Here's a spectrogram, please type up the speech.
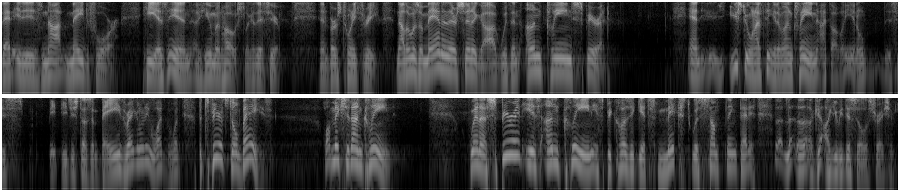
that it is not made for. He is in a human host. Look at this here in verse 23. Now there was a man in their synagogue with an unclean spirit and used to, when I was thinking of unclean, I thought, well, you know, is this, he just doesn't bathe regularly? What, what? But spirits don't bathe. What makes it unclean? When a spirit is unclean, it's because it gets mixed with something that is. I'll give you this illustration.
